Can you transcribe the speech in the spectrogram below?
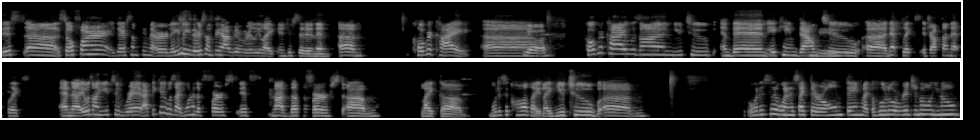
this, uh, so far, there's something that, or lately, there's something I've been really like interested in. And um, Cobra Kai. Uh, yeah. Cobra Kai was on YouTube, and then it came down mm-hmm. to uh, Netflix. It dropped on Netflix, and uh, it was on YouTube Red. I think it was like one of the first, if not the first, um, like uh, what is it called? Like like YouTube. Um, what is it when it's like their own thing, like a Hulu original? You know,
